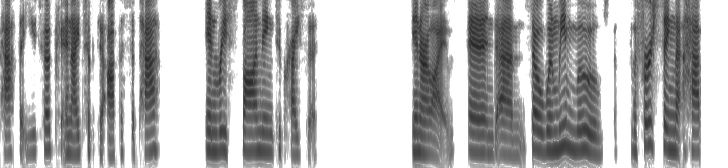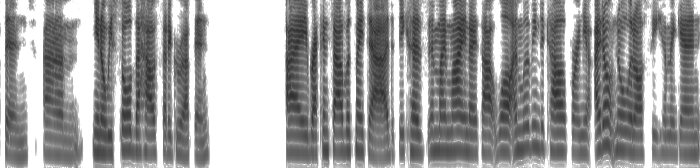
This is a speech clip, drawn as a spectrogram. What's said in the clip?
path that you took and I took the opposite path in responding to crisis in our lives. And um, so when we moved, the first thing that happened, um, you know, we sold the house that I grew up in. I reconciled with my dad because in my mind, I thought, well, I'm moving to California. I don't know when I'll see him again.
